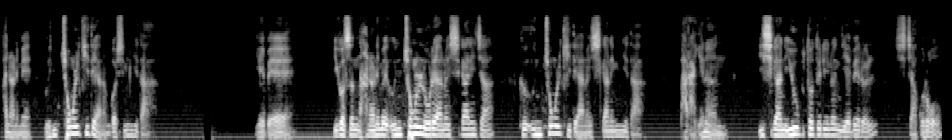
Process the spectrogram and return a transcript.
하나님의 은총을 기대하는 것입니다. 예배, 이것은 하나님의 은총을 노래하는 시간이자 그 은총을 기대하는 시간입니다. 바라기는 이 시간 이후부터 드리는 예배를 시작으로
